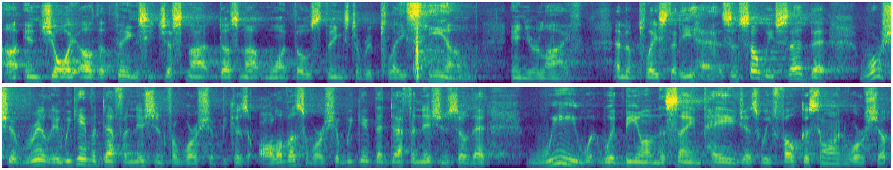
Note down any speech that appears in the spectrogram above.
uh, enjoy other things. He just not, does not want those things to replace Him in your life and the place that He has. And so we've said that worship really, we gave a definition for worship because all of us worship. We gave that definition so that we w- would be on the same page as we focus on worship.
